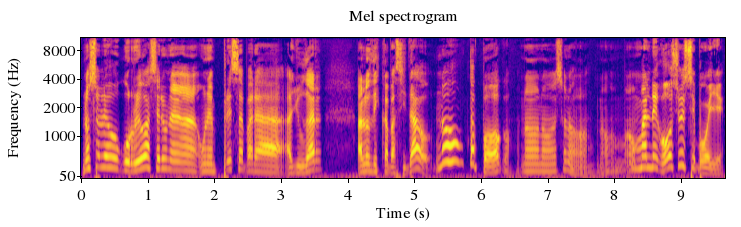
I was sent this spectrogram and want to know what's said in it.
No se les ocurrió hacer una, una empresa para ayudar a los discapacitados. No, tampoco. No, no, eso no. no un mal negocio ese polle.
